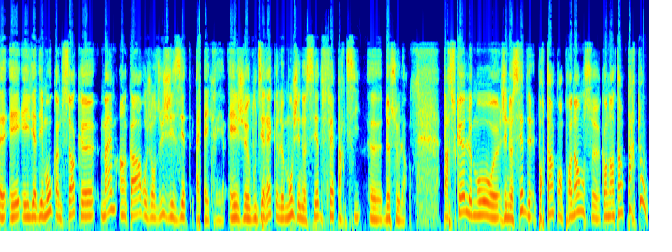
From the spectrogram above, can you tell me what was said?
euh, et, il y a des mots comme ça que même encore aujourd'hui j'hésite à écrire. Et je vous dirais que le mot génocide fait partie euh, de cela. Parce que le mot génocide pourtant qu'on prononce qu'on entend partout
